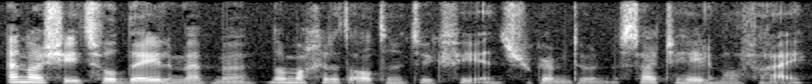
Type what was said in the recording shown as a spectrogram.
en als je iets wilt delen met me, dan mag je dat altijd natuurlijk via Instagram doen. Dan staat je helemaal vrij.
